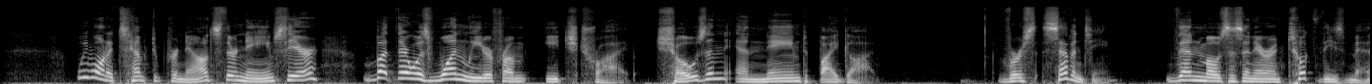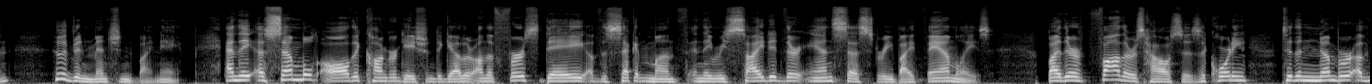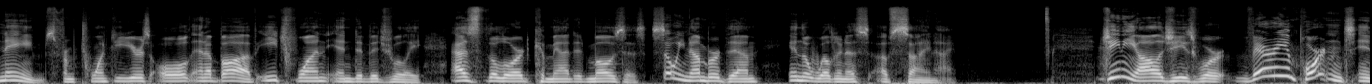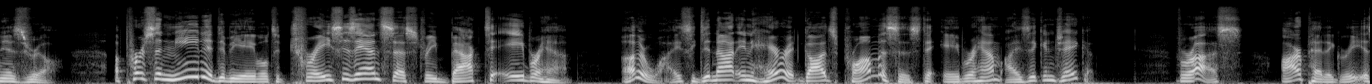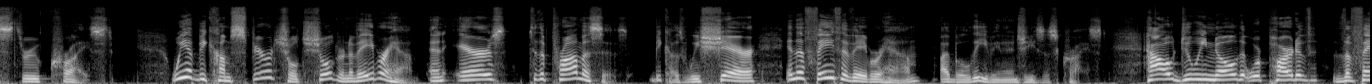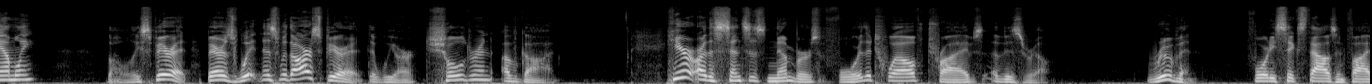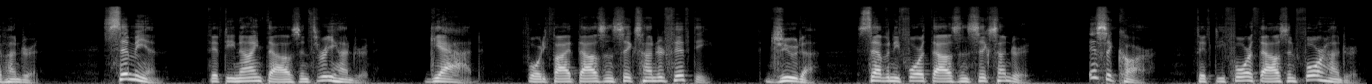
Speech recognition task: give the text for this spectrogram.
We won't attempt to pronounce their names here, but there was one leader from each tribe, chosen and named by God. Verse 17 Then Moses and Aaron took these men who had been mentioned by name and they assembled all the congregation together on the first day of the second month, and they recited their ancestry by families, by their fathers' houses, according to the number of names, from twenty years old and above, each one individually, as the Lord commanded Moses. So he numbered them in the wilderness of Sinai. Genealogies were very important in Israel a person needed to be able to trace his ancestry back to Abraham. Otherwise, he did not inherit God's promises to Abraham, Isaac, and Jacob. For us, our pedigree is through Christ. We have become spiritual children of Abraham and heirs to the promises because we share in the faith of Abraham by believing in Jesus Christ. How do we know that we're part of the family? The Holy Spirit bears witness with our spirit that we are children of God. Here are the census numbers for the 12 tribes of Israel Reuben, 46,500. Simeon, 59,300. Gad, 45,650. Judah, 74,600. Issachar, 54,400.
